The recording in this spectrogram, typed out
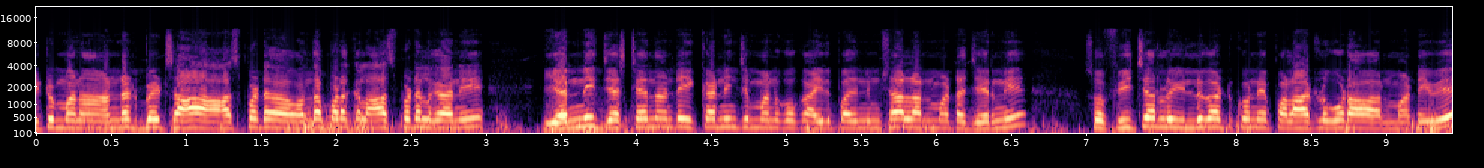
ఇటు మన హండ్రెడ్ బెడ్స్ హాస్పిటల్ వంద పడకల హాస్పిటల్ కానీ ఇవన్నీ జస్ట్ ఏంటంటే ఇక్కడ నుంచి మనకు ఒక ఐదు పది నిమిషాలు అనమాట జర్నీ సో ఫ్యూచర్లో ఇల్లు కట్టుకునే ప్లాట్లు కూడా అనమాట ఇవి.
